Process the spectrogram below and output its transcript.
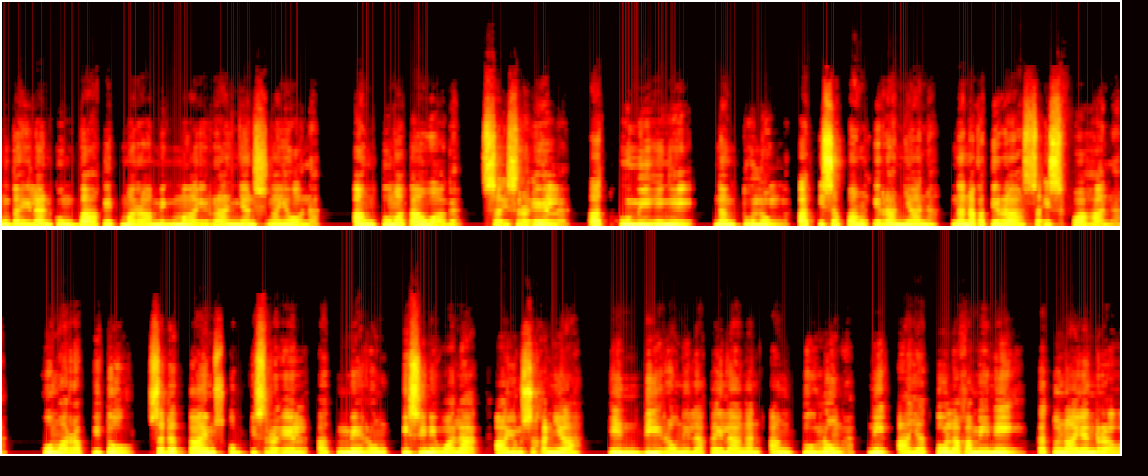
ang dahilan kung bakit maraming mga Iranians ngayon ang tumatawag sa Israel at humihingi ng tulong at isa pang Iranian na nakatira sa Isfahan. Humarap ito sa The Times of Israel at merong isiniwalat. Ayon sa kanya, hindi raw nila kailangan ang tulong ni Ayatollah Khamenei. Katunayan raw,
